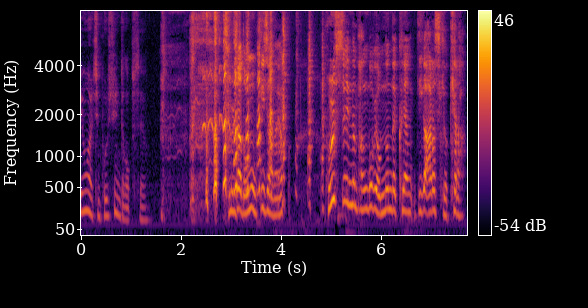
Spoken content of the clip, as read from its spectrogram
이 영화를 지금 볼 수 있는 데가 없어요. 둘 다 너무 웃기지 않아요? 볼 수 있는 방법이 없는데 그냥 네가 알아서 기억해라.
